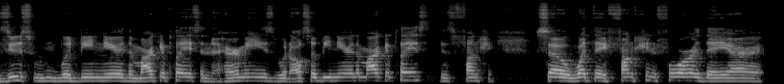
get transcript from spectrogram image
Zeus would be near the marketplace, and Hermes would also be near the marketplace. This function, so what they function for, they are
